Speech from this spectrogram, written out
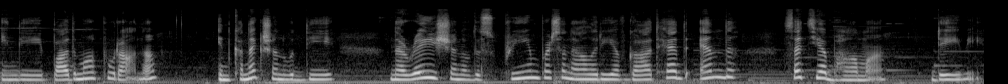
in the Padma Purana in connection with the narration of the Supreme Personality of Godhead and Satyabhama Devi.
